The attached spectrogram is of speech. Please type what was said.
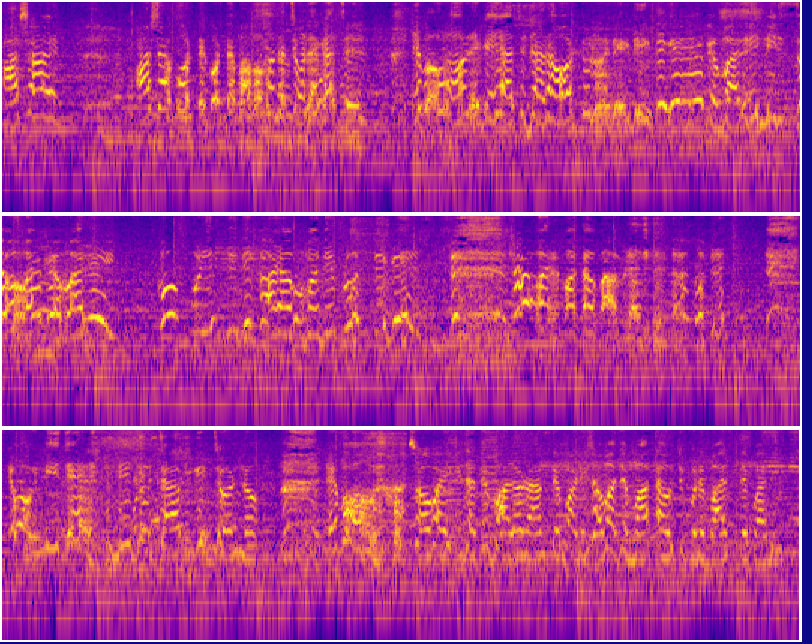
আশায়, আশা করতে করতে বাবা মারা চলে গেছে। এবং অনেকেই আছে যারা অর্থনৈতিক দিক থেকে একেবারেই নিঃস্ব, একেবারে খুব পরিস্থিতি খারাপ আমাদের প্রত্যেকের। সবার কথা ভাবনা চিন্তা করে। এবং নিজের নিজের চাকরির জন্য। এবং সবাইকে যাতে ভালো রাখতে পারি, সমাজে মাথা উঁচু করে বাঁচতে পারি।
